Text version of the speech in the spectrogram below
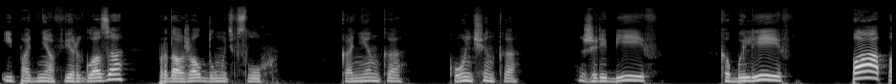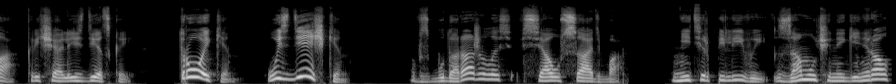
И, подняв вверх глаза, продолжал думать вслух. Коненко, Конченко, Жеребеев, Кобылеев. «Папа!» — кричали из детской. «Тройкин! Уздечкин!» Взбудоражилась вся усадьба. Нетерпеливый, замученный генерал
